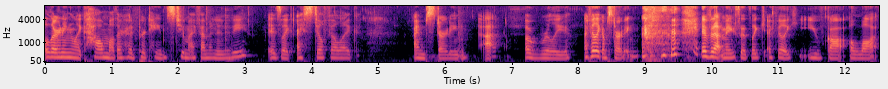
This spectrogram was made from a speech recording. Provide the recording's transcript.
learning like how motherhood pertains to my femininity is like i still feel like i'm starting at a really i feel like i'm starting if that makes sense. Like i feel like you've got a lot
